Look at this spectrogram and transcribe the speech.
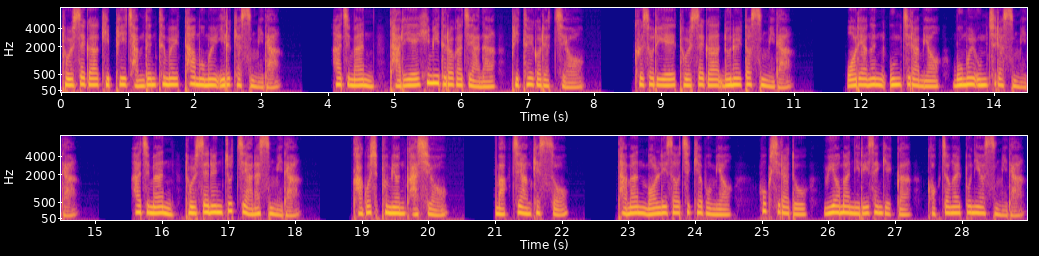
돌쇠가 깊이 잠든 틈을 타 몸을 일으켰습니다. 하지만 다리에 힘이 들어가지 않아 비틀거렸지요. 그 소리에 돌쇠가 눈을 떴습니다. 월양은 움찔하며 몸을 움츠렸습니다. 하지만 돌쇠는 쫓지 않았습니다. 가고 싶으면 가시오. 막지 않겠소. 다만 멀리서 지켜보며 혹시라도 위험한 일이 생길까 걱정할 뿐이었습니다.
